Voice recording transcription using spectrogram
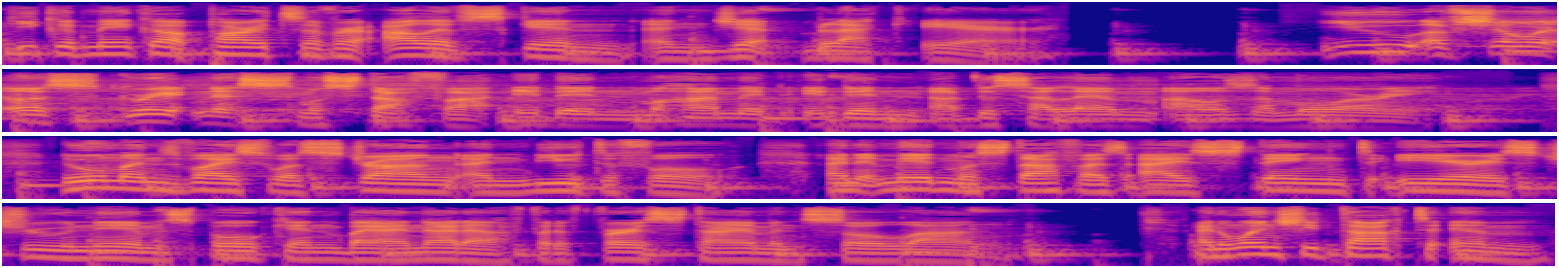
He could make out parts of her olive skin and jet black hair. You have shown us greatness, Mustafa ibn Muhammad ibn Abdusalam al Zamori. The woman's voice was strong and beautiful, and it made Mustafa's eyes sting to hear his true name spoken by another for the first time in so long. And when she talked to him,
